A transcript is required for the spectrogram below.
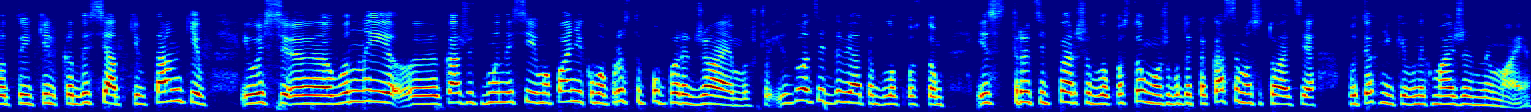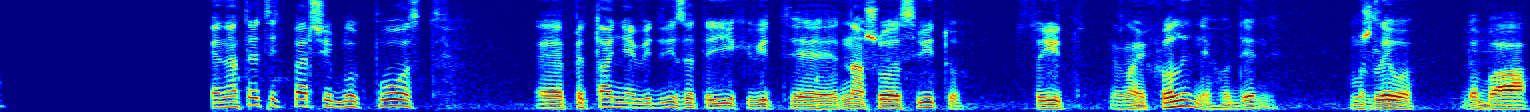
проти кілька десятків танків. І ось е, вони е, кажуть: ми не сіємо паніку, ми просто попереджаємо, що із 29 блокпостом, із 31 блокпостом може бути така сама ситуація, бо техніки в них майже немає. На 31-й блокпост е, питання відрізати їх від нашого світу стоїть, не знаю, хвилини, години, можливо, доба.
